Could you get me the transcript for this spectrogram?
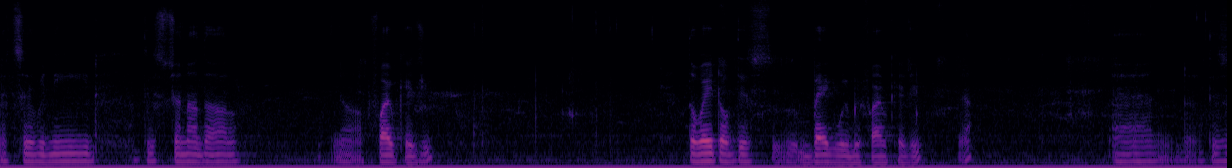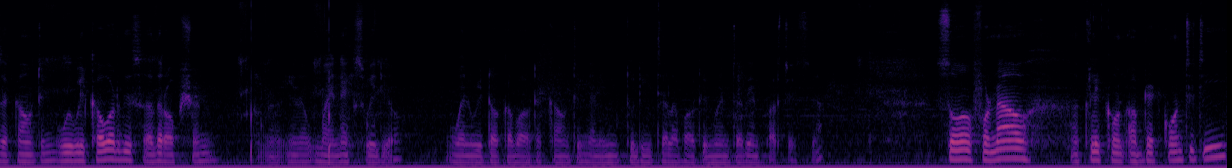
let's say we need this chana dal uh, 5 kg. The weight of this bag will be 5 kg yeah? And uh, this is accounting. We will cover this other option uh, in my next video when we talk about accounting and into detail about inventory and purchase yeah? So for now uh, click on update quantity.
